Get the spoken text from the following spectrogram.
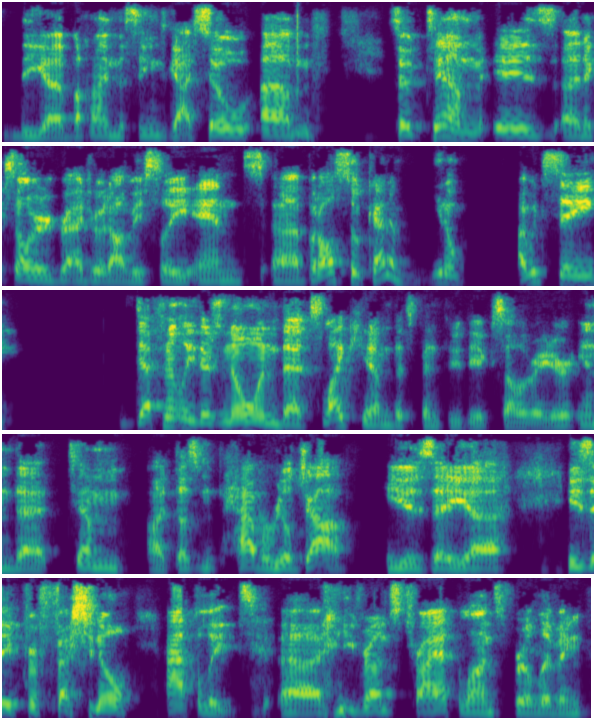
the uh, behind the scenes guy. So, um, so Tim is an accelerator graduate, obviously, and uh, but also kind of, you know, I would say definitely there's no one that's like him that's been through the accelerator in that Tim uh, doesn't have a real job. He is a uh, he's a professional athlete. Uh, he runs triathlons for a living,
